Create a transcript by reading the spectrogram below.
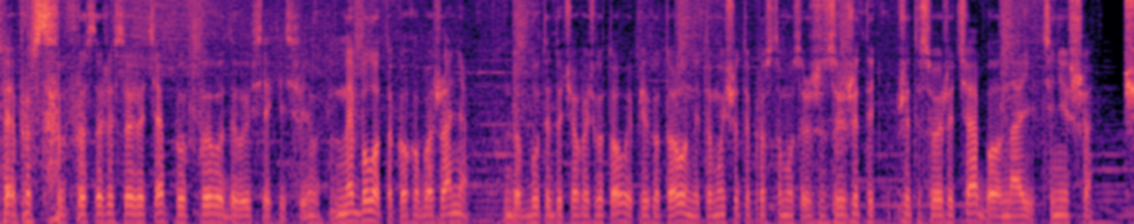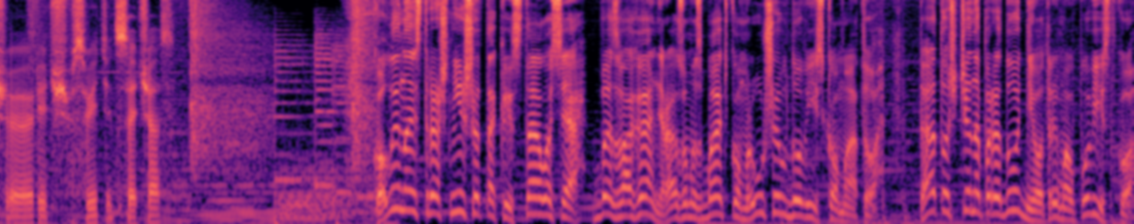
Це я просто, просто вже своє життя пив пиво, дивився якісь фільми. Не було такого бажання бути до чогось готовий, підготовлений, тому що ти просто мусиш жити, жити своє життя, бо найцінніша річ в світі це час. Коли найстрашніше таки сталося, без вагань разом із батьком рушив до військомату. Тато ще напередодні отримав повістку,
